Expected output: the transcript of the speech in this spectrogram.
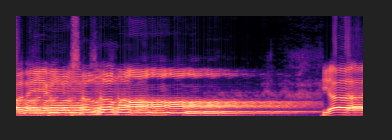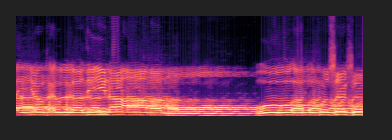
عليه وسلم يا أيها الذين آمنوا قوا أنفسكم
